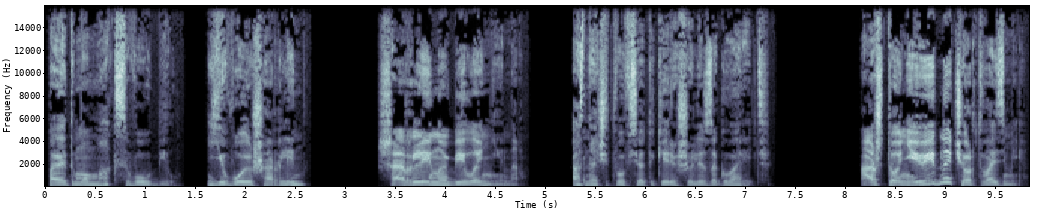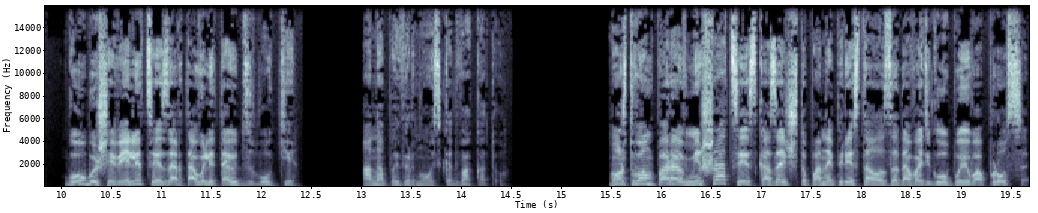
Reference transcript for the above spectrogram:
поэтому Макс его убил. Его и Шарлин? Шарлин убила Нина. А значит, вы все-таки решили заговорить. А что, не видно, черт возьми? Губы шевелятся, изо рта вылетают звуки. Она повернулась к адвокату. «Может, вам пора вмешаться и сказать, чтобы она перестала задавать глупые вопросы?»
